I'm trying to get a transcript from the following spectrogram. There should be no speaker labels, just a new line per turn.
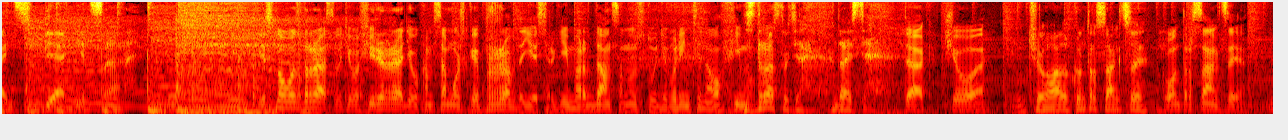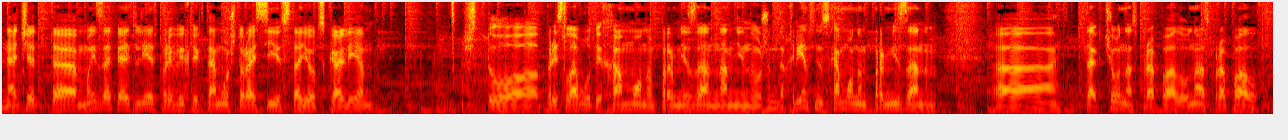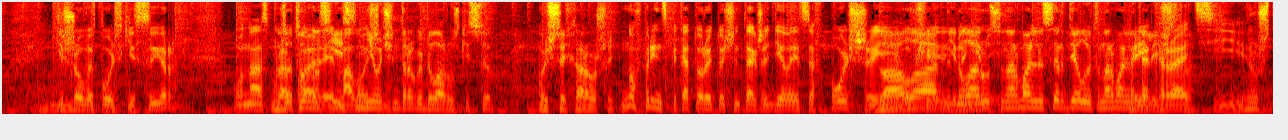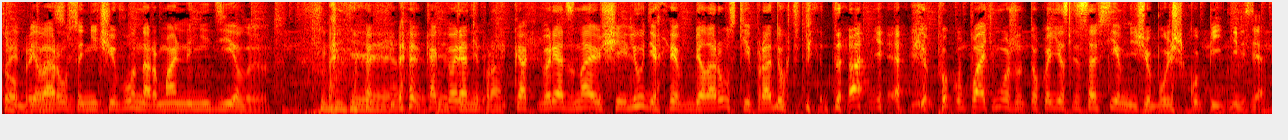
Опять пятница. И снова здравствуйте. В эфире радио «Комсомольская правда». Я Сергей Мордан, со мной в студии Валентин Алфимов.
Здравствуйте. Здрасте.
Так, чего?
Чего, а контрсанкции?
Контрсанкции. Значит, э, мы за пять лет привыкли к тому, что Россия встает с колен, что пресловутый хамоном пармезан нам не нужен. Да хрен с ним с хамоном пармезаном. А, так, что у нас пропало? У нас пропал дешевый польский сыр. У нас пропали
Зато у нас есть
молочные...
не очень дорогой белорусский сыр. Очень, кстати, хороший.
Ну, в принципе, который точно так же делается в Польше.
Да
и вообще,
ладно,
и на-
белорусы нормальный сыр делают и нормальное
Прекрати.
Ну что, прекрати.
Белорусы ничего нормально не делают.
количество. Нет, нет,
Как
ты
говорят, как говорят знающие люди, белорусский продукт питания покупать можно только если совсем ничего больше купить нельзя.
